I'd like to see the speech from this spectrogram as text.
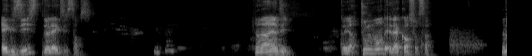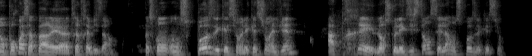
existe de l'existence. On n'a rien dit. C'est-à-dire tout le monde est d'accord sur ça. Maintenant, pourquoi ça paraît euh, très très bizarre? Parce qu'on se pose des questions et les questions, elles viennent après, lorsque l'existence est là, on se pose des questions.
